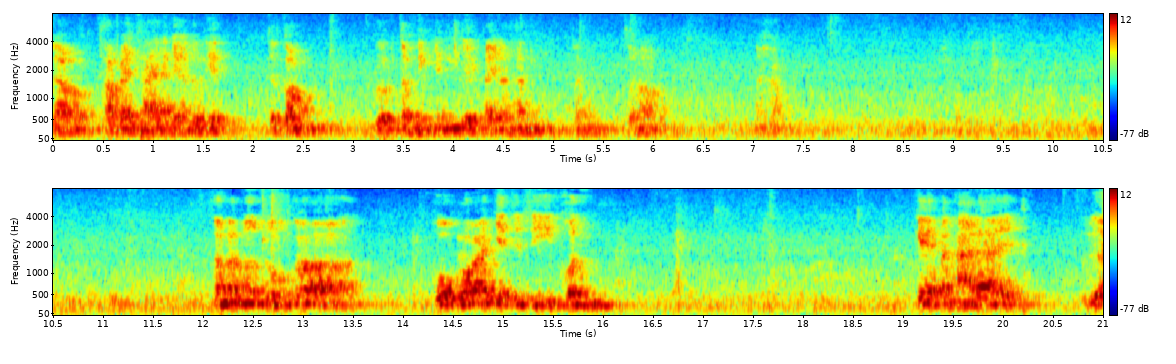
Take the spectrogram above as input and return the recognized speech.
แล้วถ้าไปใช้อันเดียวกัวประเทศจะต้องโดนตำหนิอย่างนี้เรื่อยไปแล้วท่านท่านสนอนะครับสำหรับโนนสูงก็ 674 คน แก้ปัญหาได้ เหลือ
